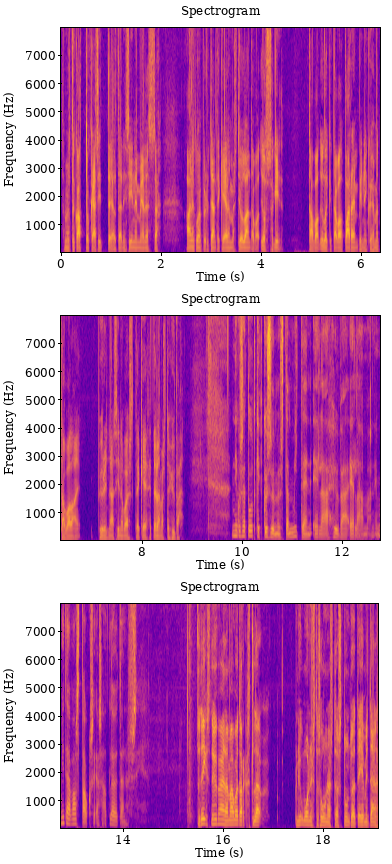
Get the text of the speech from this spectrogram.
semmoista kattokäsitteeltä, niin siinä mielessä aina kun me pyritään tekemään elämästä jollain tavalla, jossakin tavalla, jollakin tavalla parempi, niin kyllä me tavallaan pyritään siinä vaiheessa tekemään elämästä hyvä. Niin kun sä tutkit kysymystä, miten elää hyvää elämää, niin mitä vastauksia sä oot löytänyt siihen? No tietenkin sitä hyvää elämää voi tarkastella niin monista suunnasta, jos tuntuu, että ei ole mitään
